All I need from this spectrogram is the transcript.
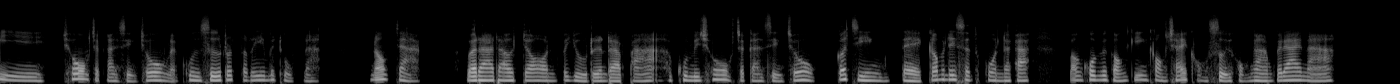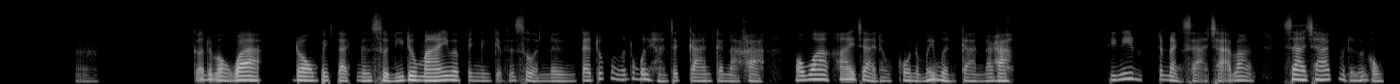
มีโชคจากการเสี่ยงโชคเนี่ยคุณซื้อลอตเตอรี่ไม่ถูกนะ นอกจากเวลาดาวจรไปอยู่เรือนราพะคุณมีโชคจากการเสี่ยงโชคก็จริง แต่ก็ไม่ได้สักทุกคนนะคะ บางคนเป็นของกินของใช้ของสวยของงามก็ได้นะ ก็เลยบอกว่า ลองไปตัดเงินส่วนนี้ดูไหมมันเป็นเงินเก็บสักส่วนหนึ่ง แต่ทุกคนก็ต้องบริหารจัดการกันนะคะเพราะว่าค่าใช้จ่ายของคนไม่เหมือนกันนะคะ ทีนี้ตำแหน่งสาชะบ้างสาชะก็หมายถึงเรื่องของ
